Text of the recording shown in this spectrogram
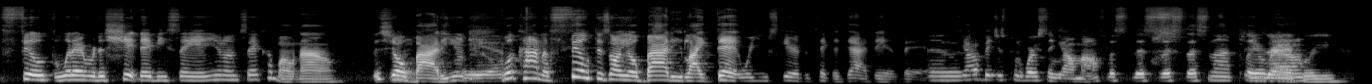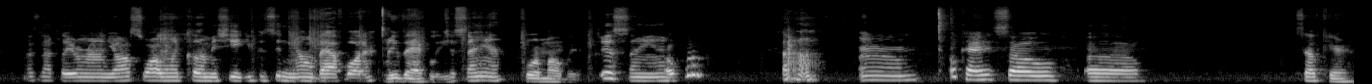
filth, whatever the shit they be saying, you know what I'm saying? Come on now. It's your Mm. body. You Yeah. what kind of filth is on your body like that where you scared to take a goddamn bath? And y'all bitches put worse in y'all mouth. Let's let's let's let's not play around. exactly. Let's not play around. Y'all swallowing cum and shit. You can sit in your own bath water. Exactly. Just saying. for a moment. Just saying. Okay. Uh-huh. Um. Okay. So, uh, self care.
